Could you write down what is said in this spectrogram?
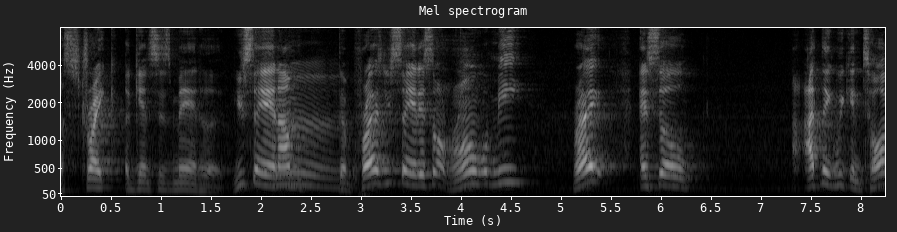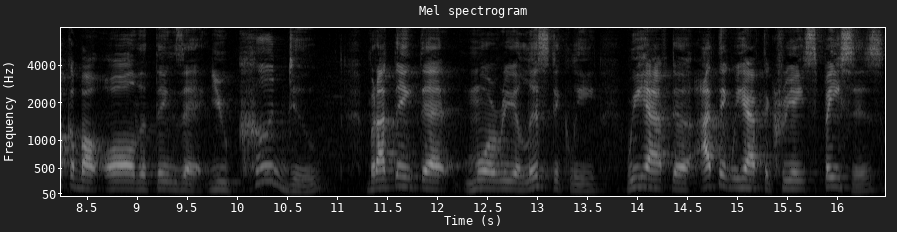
a strike against his manhood. You saying I'm depressed? You saying there's something wrong with me, right? And so I think we can talk about all the things that you could do, but I think that more realistically, we have to. I think we have to create spaces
